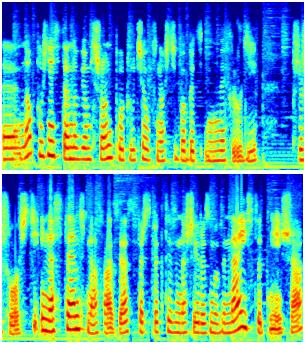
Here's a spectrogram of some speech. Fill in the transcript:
e, no później stanowią trzon poczucia ufności wobec innych ludzi w przyszłości. I następna faza, z perspektywy naszej rozmowy najistotniejsza,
